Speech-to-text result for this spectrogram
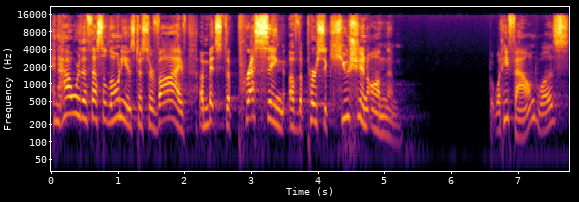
And how were the Thessalonians to survive amidst the pressing of the persecution on them? But what he found was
